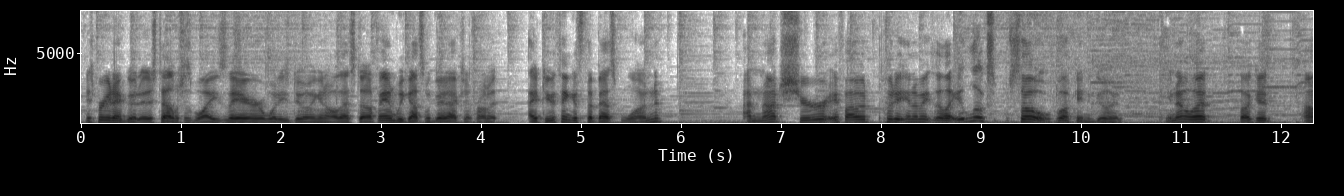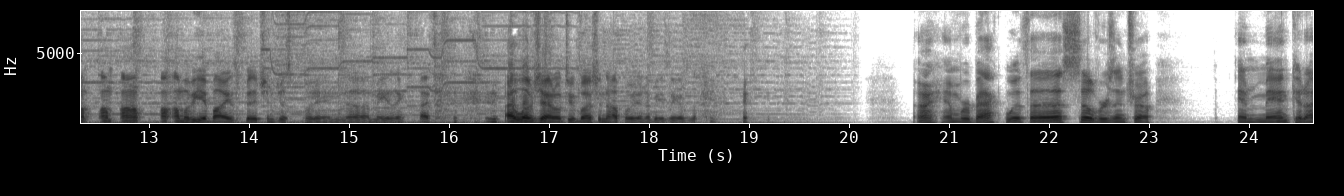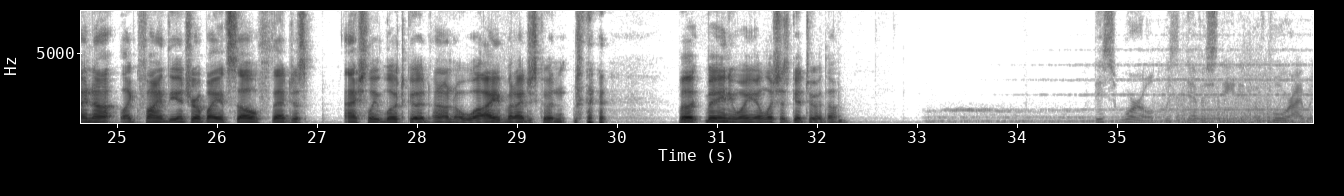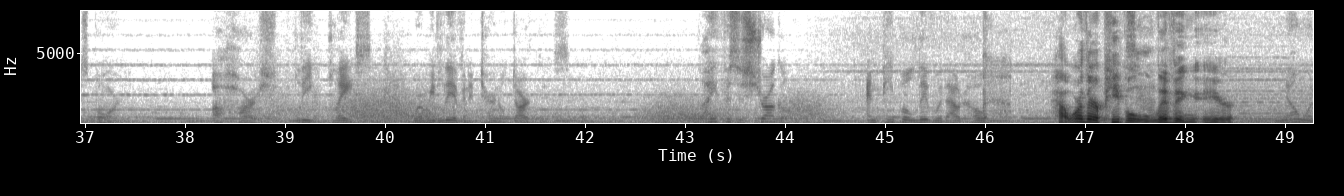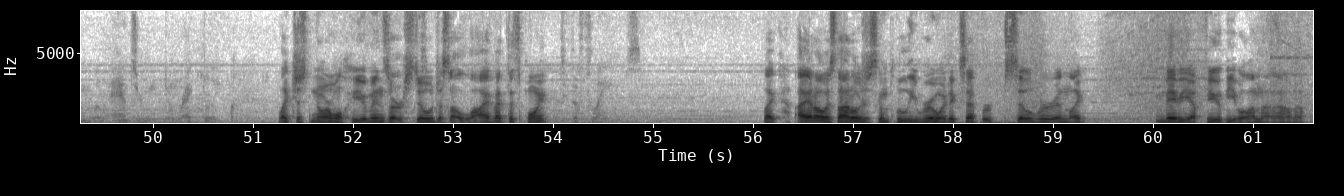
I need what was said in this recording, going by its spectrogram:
It's pretty damn good. It establishes why he's there, what he's doing, and all that stuff, and we got some good action from it. I do think it's the best one. I'm not sure if I would put it in a like. It looks so fucking good. You know what? Fuck it. I'm, I'm, I'm, I'm gonna be a biased bitch and just put in uh, amazing. I, I love Shadow too much and not put in amazing. Alright, and we're back with uh, Silver's intro and man, could I not like find the intro by itself that just actually looked good. I don't know why, but I just couldn't. but but anyway, yeah, let's just get to it though. How are there people living here? like just normal humans are still just alive at this point. Like I had always thought it was just completely ruined except for Silver and like maybe a few people. I'm not. I don't know.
